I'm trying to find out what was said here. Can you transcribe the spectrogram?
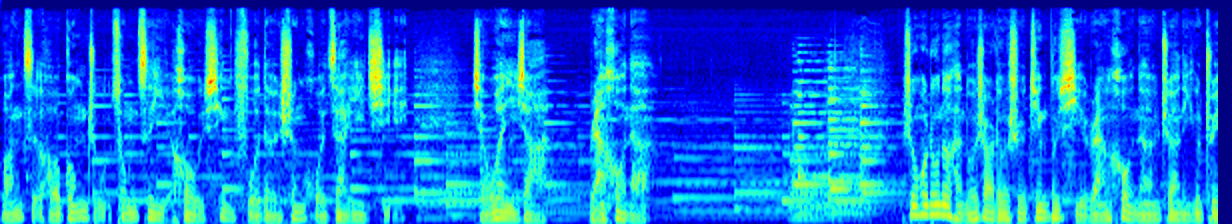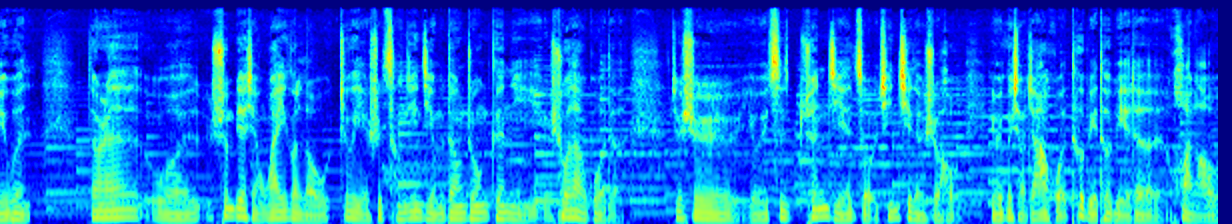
王子和公主从此以后幸福的生活在一起。想问一下，然后呢？生活中的很多事儿都是经不起“然后呢”这样的一个追问。当然，我顺便想挖一个楼，这个也是曾经节目当中跟你说到过的。就是有一次春节走亲戚的时候，有一个小家伙特别特别的话痨，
